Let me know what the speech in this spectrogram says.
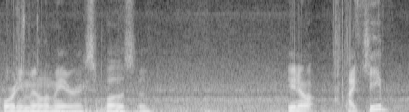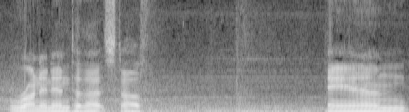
Forty millimeter explosive. You know, I keep running into that stuff. And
